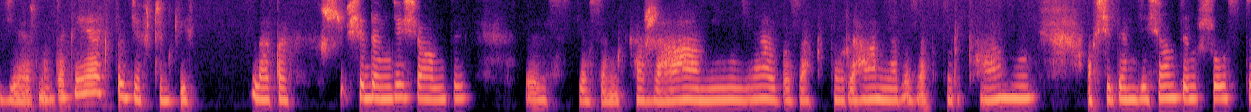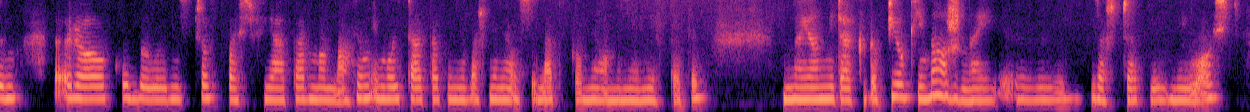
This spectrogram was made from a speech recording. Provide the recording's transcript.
wiesz, no takie jak to dziewczynki w latach 70. y, z piosenkarzami, nie? albo z aktorami, albo z aktorkami. A w 76 roku były Mistrzostwa Świata w Monachium i mój tata, ponieważ nie miał syna, tylko miał mnie niestety, no i on mi tak do piłki nożnej yy, zaszczepił miłość.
